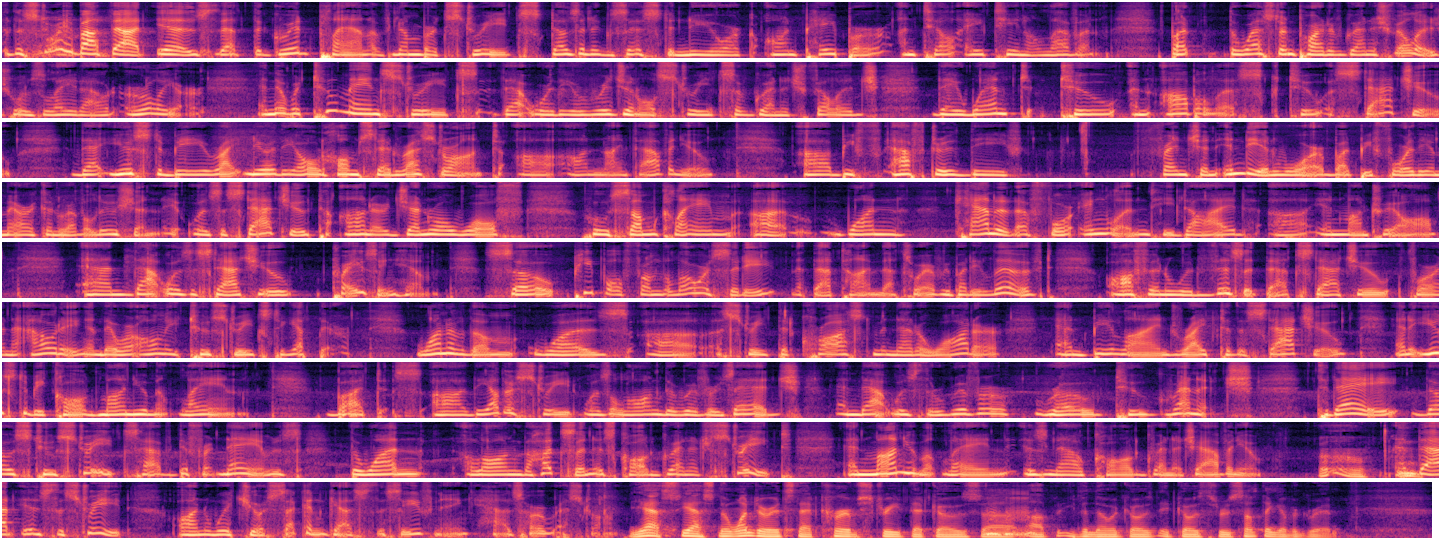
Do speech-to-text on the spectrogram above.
the story about that is that the grid plan of numbered streets doesn't exist in New York on paper until 1811. But the western part of Greenwich Village was laid out earlier. And there were two main streets that were the original streets of Greenwich Village. They went to an obelisk, to a statue that used to be right near the old Homestead restaurant uh, on Ninth Avenue uh, bef- after the French and Indian War, but before the American Revolution. It was a statue to honor General Wolfe, who some claim uh, won Canada for England. He died uh, in Montreal. And that was a statue praising him. So people from the lower city, at that time, that's where everybody lived, often would visit that statue for an outing, and there were only two streets to get there. One of them was uh, a street that crossed Minetta Water and beelined right to the statue, and it used to be called Monument Lane. But uh, the other street was along the river's edge, and that was the River Road to Greenwich. Today, those two streets have different names. The one along the Hudson is called Greenwich Street, and Monument Lane is now called Greenwich Avenue. Oh, And that is the street on which your second guest this evening has her restaurant. yes, yes. No wonder it's that curved street that goes uh, Mm-hmm. up, even though it goes it goes through something of a grid.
